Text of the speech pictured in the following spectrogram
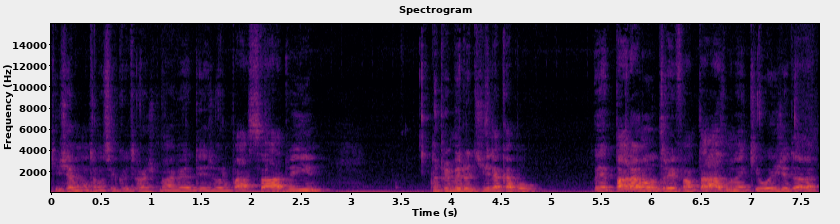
que já monta no circuito Rancho Primavera desde o ano passado e no primeiro dia ele acabou é, parando no trem fantasma, né, que hoje é da,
